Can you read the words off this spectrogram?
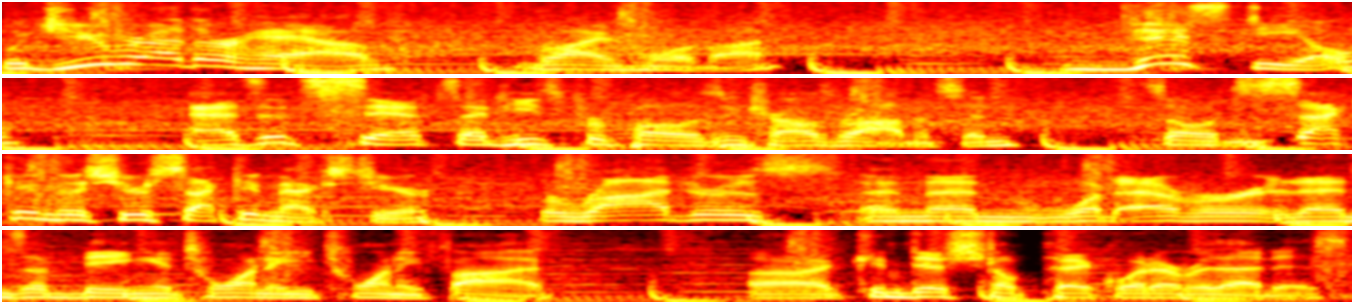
Would you rather have Ryan Horvat this deal as it sits that he's proposing, Charles Robinson? So it's second this year, second next year for Rodgers, and then whatever it ends up being in 2025, uh, conditional pick, whatever that is.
